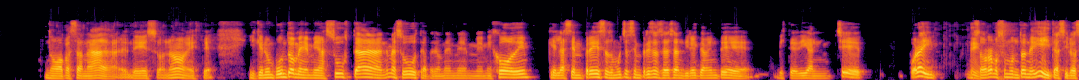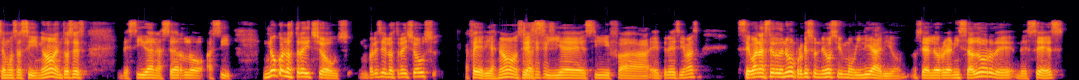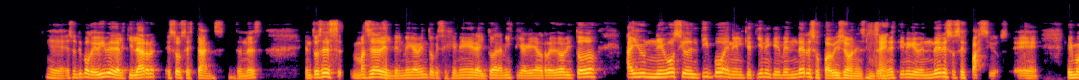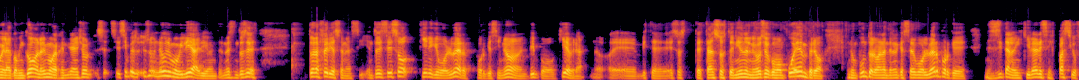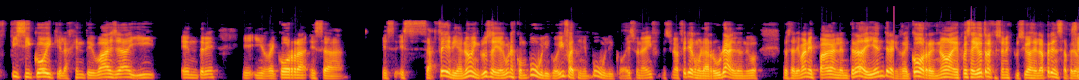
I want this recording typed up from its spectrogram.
no va a pasar nada de eso, ¿no? Este, y que en un punto me, asusta, no me asusta, pero me, me, jode que las empresas o muchas empresas se hayan directamente, viste, digan, che, por ahí nos ahorramos un montón de guitas si lo hacemos así, ¿no? Entonces decidan hacerlo así. No con los trade shows. Me parece que los trade shows, las ferias, ¿no? O sea, sí, CES, IFA, E3 y demás, se van a hacer de nuevo porque es un negocio inmobiliario. O sea, el organizador de, de CES eh, es un tipo que vive de alquilar esos stands, ¿entendés? Entonces, más allá del, del mega evento que se genera y toda la mística que hay alrededor y todo, hay un negocio del tipo en el que tiene que vender esos pabellones, ¿entendés? Tiene que vender esos espacios. Eh, lo mismo que la Comic Con, lo mismo que Argentina Show, siempre es un negocio inmobiliario, ¿entendés? Entonces, todas las ferias son así. Entonces, eso tiene que volver, porque si no, el tipo quiebra. Eh, ¿Viste? Eso te están sosteniendo el negocio como pueden, pero en un punto lo van a tener que hacer volver porque necesitan alquilar ese espacio físico y que la gente vaya y entre eh, y recorra esa, es, esa feria, ¿no? Incluso hay algunas con público. IFA tiene público. Es una, es una feria como la rural, donde los alemanes pagan la entrada y entran y recorren, ¿no? Después hay otras que son exclusivas de la prensa, pero,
